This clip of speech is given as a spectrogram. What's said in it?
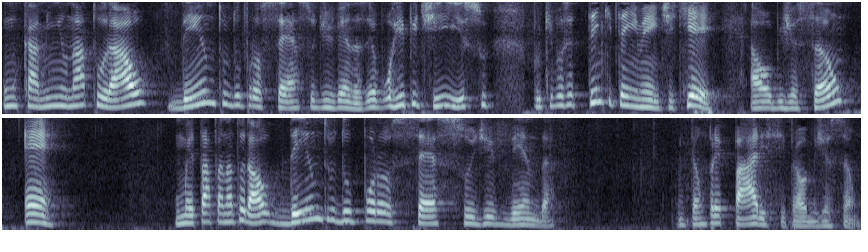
um caminho natural dentro do processo de vendas. Eu vou repetir isso porque você tem que ter em mente que a objeção é uma etapa natural dentro do processo de venda. Então prepare-se para a objeção.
